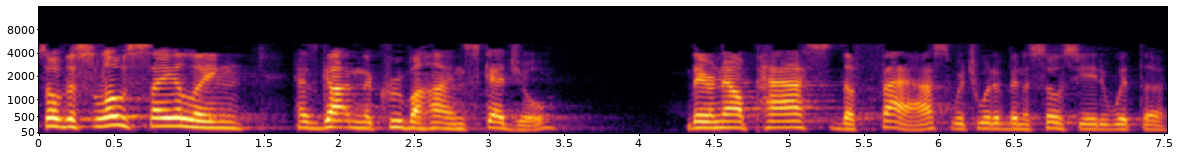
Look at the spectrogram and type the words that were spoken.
So the slow sailing has gotten the crew behind schedule. They are now past the fast, which would have been associated with the,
